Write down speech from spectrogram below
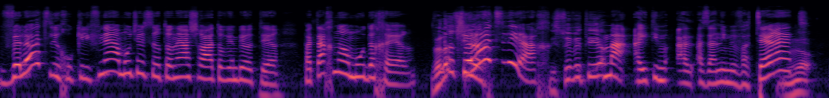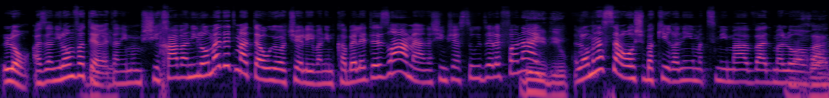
ולא יצליחו, כי לפני העמוד של סרטוני ההשראה הטובים ביותר, פתחנו עמוד אחר, ולא שלא הצליח. הצליח. ניסוי וטעייה. מה, הייתי, אז, אז אני מוותרת? לא. לא, אז אני לא מוותרת, בדיוק. אני ממשיכה ואני לומדת מהטעויות שלי, ואני מקבלת עזרה מהאנשים שעשו את זה לפניי. בדיוק. לא מנסה ראש בקיר, אני עם עצמי, מה עבד, מה לא נכון. עבד.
